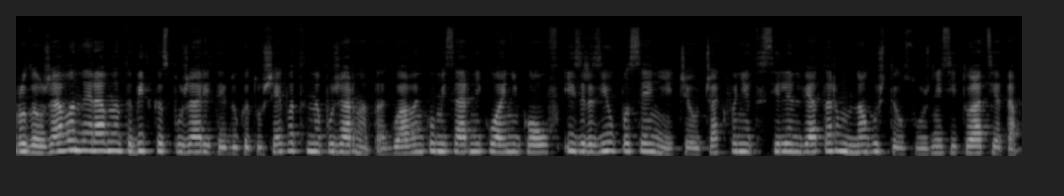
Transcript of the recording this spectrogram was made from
Продължава неравната битка с пожарите, докато шефът на пожарната, главен комисар Николай Николов, изрази опасение, че очакваният силен вятър много ще осложни ситуацията.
